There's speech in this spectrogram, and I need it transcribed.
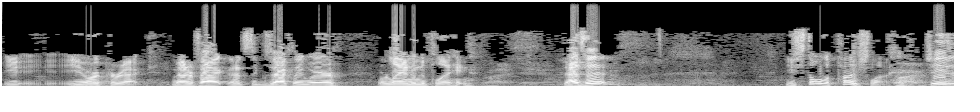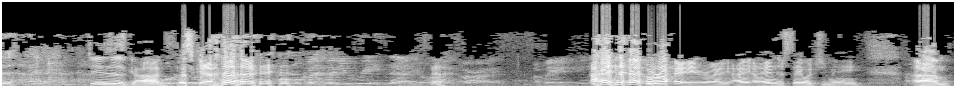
you, you are correct. Matter of fact, that's exactly where we're landing the plane. Right. Yeah. yeah. That's it. You stole the punchline. Jesus, Jesus is God. Let's go. Well, because when you read that, you're like, all right. I mean, you know. I know, right, right. I, I understand what you mean. Um,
